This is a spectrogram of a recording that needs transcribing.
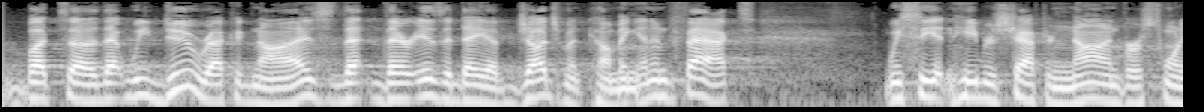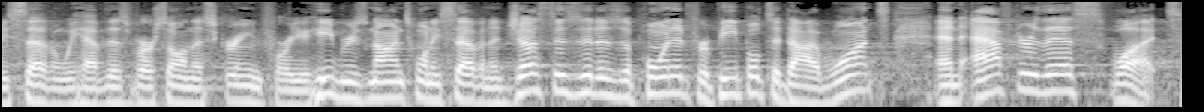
but uh, that we do recognize that there is a day of judgment coming. And in fact, we see it in Hebrews chapter 9 verse 27. We have this verse on the screen for you. Hebrews 9:27. And just as it is appointed for people to die once, and after this what?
